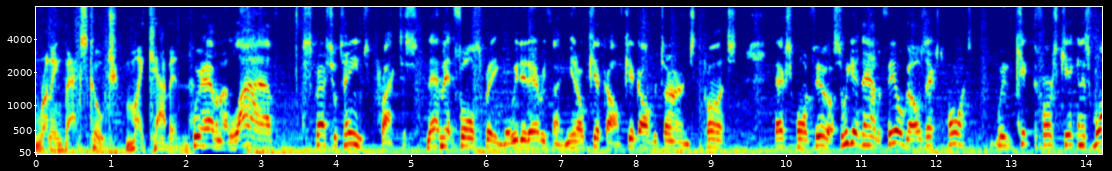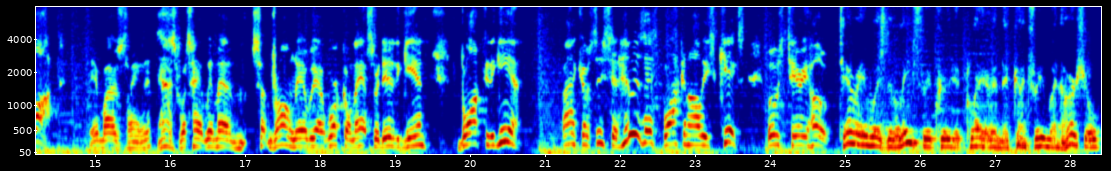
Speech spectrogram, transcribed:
Running backs coach Mike Cavan. We were having a live special teams practice. That meant full speed. We did everything, you know, kickoff, kickoff returns, punts, extra point field goals. So we get down to field goals, extra points. We kick the first kick and it's blocked. Everybody was saying, guys, what's happening? Made something's wrong there. We got to work on that. So we did it again, blocked it again. Finally, Coach C said, Who is this blocking all these kicks? Well, it was Terry Hoage. Terry was the least recruited player in the country when Herschel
